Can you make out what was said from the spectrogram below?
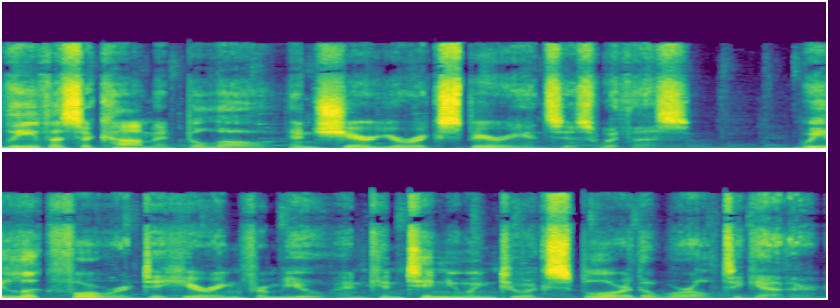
Leave us a comment below and share your experiences with us. We look forward to hearing from you and continuing to explore the world together.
